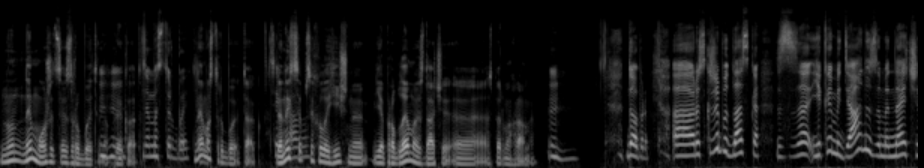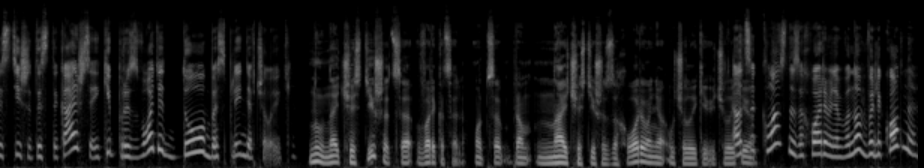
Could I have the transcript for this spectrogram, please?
ну, не можуть це зробити, наприклад. Не мастурбують. Не мастурбують, так. Для них це Цікаво. психологічно є проблемою здачі е, спермограми. Мгм. Добре. А, розкажи, будь ласка, з якими діагнозами найчастіше ти стикаєшся, які призводять до безпліддя в чоловіків? Ну, найчастіше це варикоцеля. От це прям найчастіше захворювання у чоловіків. І чоловіків... Але це класне захворювання, воно виліковне.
